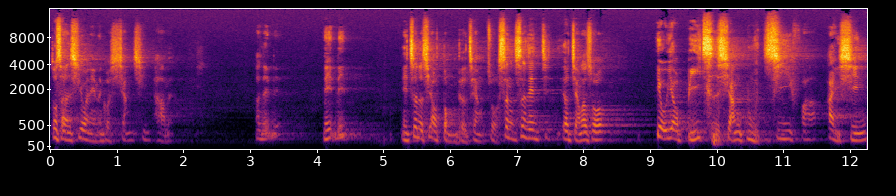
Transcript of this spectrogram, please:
多少人希望你能够相信他们。啊，你你你你你真的是要懂得这样做。圣圣经要讲到说，又要彼此相互，激发爱心，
